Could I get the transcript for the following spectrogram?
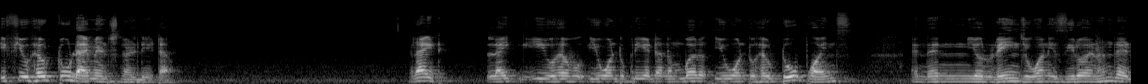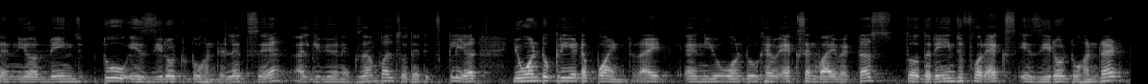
if you have two dimensional data, right? Like you have you want to create a number, you want to have two points and then your range 1 is 0 and 100 and your range 2 is 0 to 200 let's say i'll give you an example so that it's clear. You want to create a point right? And you want to have x and y vectors. So the range for x is 0 to 100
